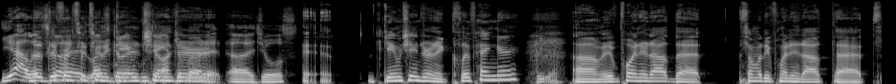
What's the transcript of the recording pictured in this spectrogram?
Yeah, let's go difference ahead, between let's a go ahead game and talk changer- about it, uh, Jules. Game changer and a cliffhanger. Yeah. Um, it pointed out that somebody pointed out that,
